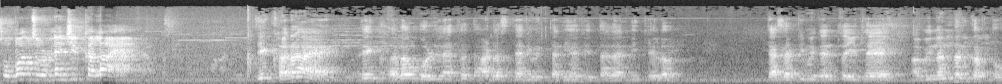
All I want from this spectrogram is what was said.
सोबत जोडण्याची कला आहे. जे खरं आहे ते खरं बोलण्याचं धाडस त्या निमित्ताने अजितदादांनी केलं. त्यासाठी मी त्यांचं इथे अभिनंदन करतो.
